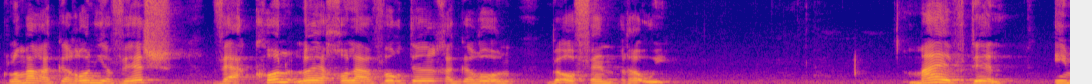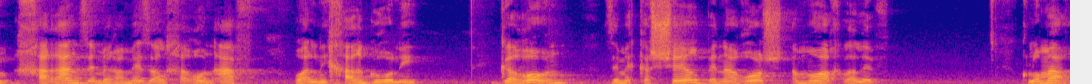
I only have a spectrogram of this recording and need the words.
כלומר הגרון יבש והכל לא יכול לעבור דרך הגרון באופן ראוי. מה ההבדל אם חרן זה מרמז על חרון אף או על ניחר גרוני? גרון זה מקשר בין הראש, המוח ללב. כלומר,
